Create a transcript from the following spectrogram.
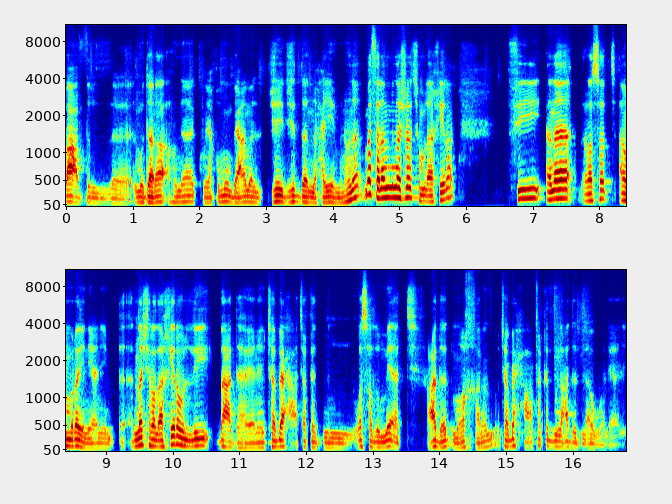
بعض المدراء هناك ويقومون بعمل جيد جدا نحييهم من هنا. مثلا من نشرتهم الأخيرة في أنا رصدت أمرين يعني النشرة الأخيرة واللي بعدها يعني أتابعها أعتقد من وصلوا 100 عدد مؤخرا وتابعها أعتقد من العدد الأول يعني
